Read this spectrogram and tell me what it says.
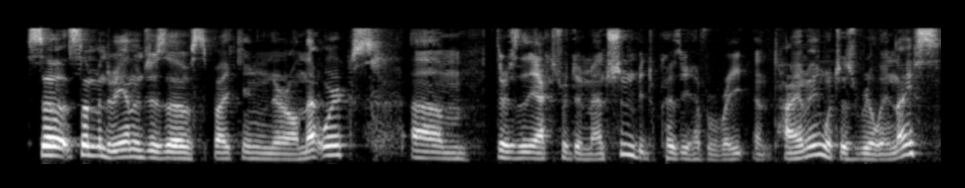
So some advantages of spiking neural networks. Um, there's the extra dimension because you have rate and timing, which is really nice.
